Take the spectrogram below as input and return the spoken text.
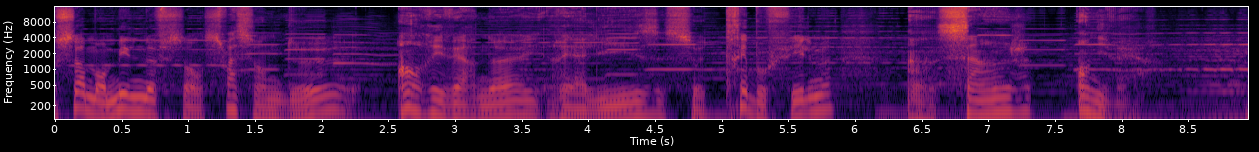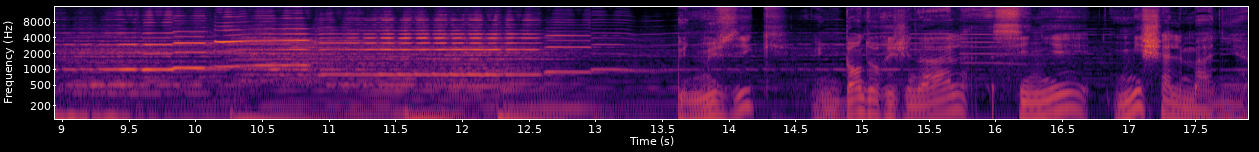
Nous sommes en 1962. Henri Verneuil réalise ce très beau film, Un singe en hiver. Une musique, une bande originale signée Michel Magne.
